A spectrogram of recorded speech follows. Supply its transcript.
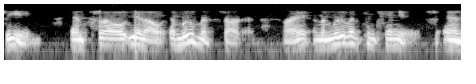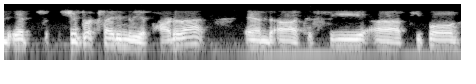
seen. And so, you know, a movement started, right? And the movement continues. And it's super exciting to be a part of that and uh, to see uh, people,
